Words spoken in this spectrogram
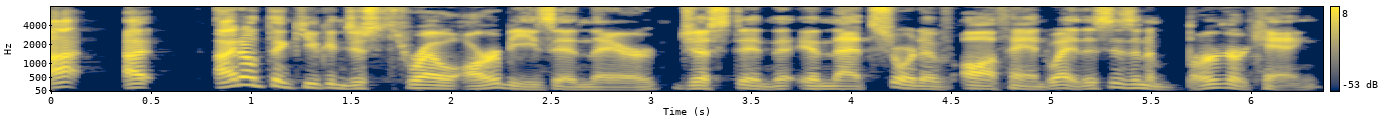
I i i don't think you can just throw arby's in there just in in that sort of offhand way. This isn't a burger king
